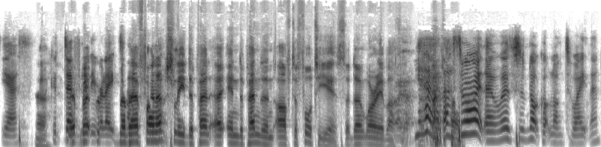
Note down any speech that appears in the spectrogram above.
Yes, yeah. I could definitely but, relate. But they're financially depend, uh, independent after 40 years, so don't worry about oh, it. Yeah, yeah that's, that's all right then. We've not got long to wait then.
